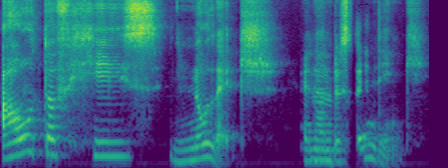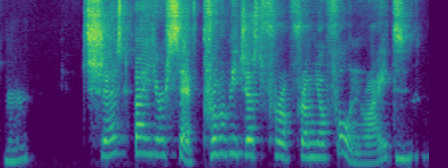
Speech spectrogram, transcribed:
out of his knowledge and Mm. understanding, Mhm. just by yourself, probably just from from your phone, right? Mhm.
